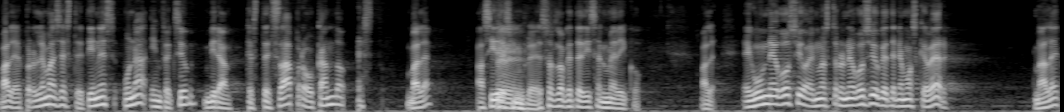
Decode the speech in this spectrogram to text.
Vale, el problema es este, tienes una infección viral que te está provocando esto, ¿vale? Así de simple, eso es lo que te dice el médico. Vale, en un negocio, en nuestro negocio, ¿qué tenemos que ver? ¿Vale?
